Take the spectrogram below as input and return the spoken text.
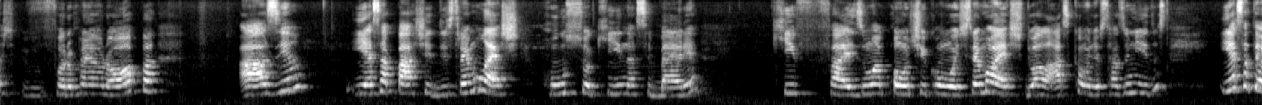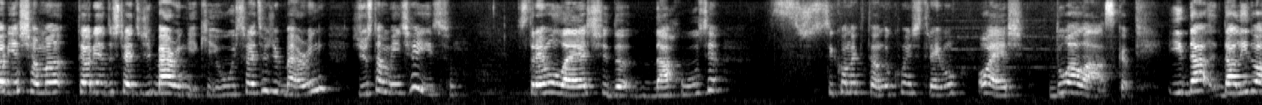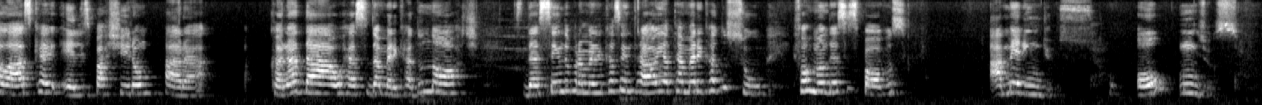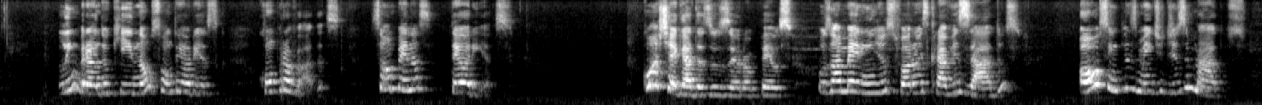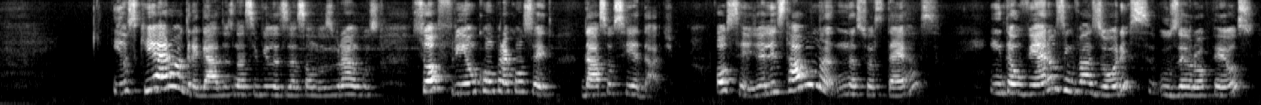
foram para a Europa, Ásia e essa parte do extremo leste russo aqui na Sibéria, que faz uma ponte com o extremo oeste do Alasca, onde é os Estados Unidos, e essa teoria chama teoria do Estreito de Bering, que o Estreito de Bering justamente é isso. Extremo leste da, da Rússia se conectando com o extremo oeste do Alasca. E da, dali do Alasca, eles partiram para Canadá, o resto da América do Norte, descendo para a América Central e até a América do Sul, formando esses povos ameríndios ou índios. Lembrando que não são teorias comprovadas, são apenas teorias. Com a chegada dos europeus, os ameríndios foram escravizados ou simplesmente dizimados. E os que eram agregados na civilização dos brancos sofriam com o preconceito da sociedade. Ou seja, eles estavam na, nas suas terras, então vieram os invasores, os europeus,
